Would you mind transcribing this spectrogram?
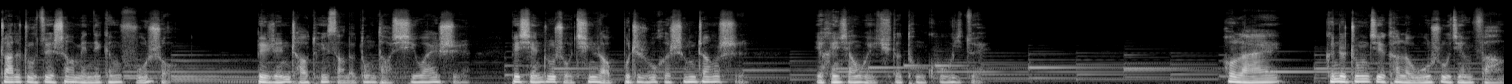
抓得住最上面那根扶手。被人潮推搡的东倒西歪时，被咸猪手侵扰不知如何声张时，也很想委屈的痛哭一嘴。后来，跟着中介看了无数间房，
